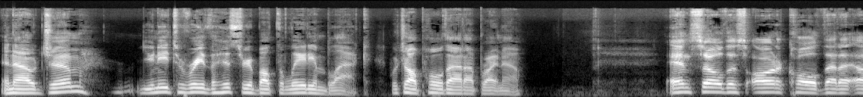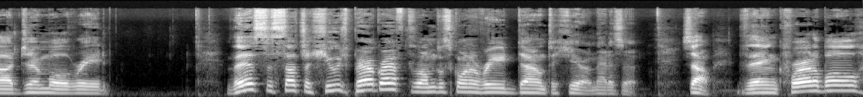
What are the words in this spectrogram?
And now, Jim, you need to read the history about the Lady in Black, which I'll pull that up right now. And so, this article that uh, Jim will read. This is such a huge paragraph, so I'm just going to read down to here, and that is it. So, the incredible,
